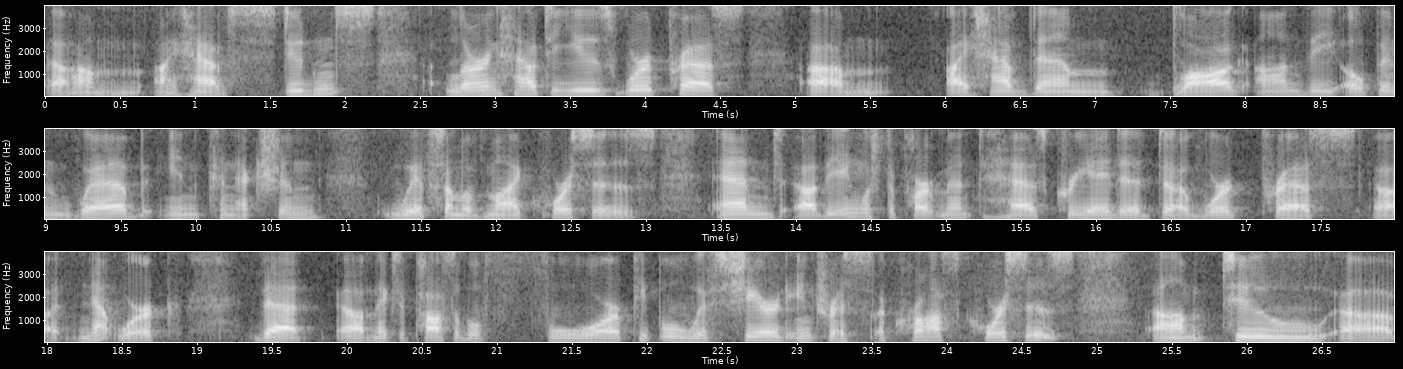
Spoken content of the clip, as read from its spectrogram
Um, I have students learn how to use WordPress. Um, I have them blog on the open web in connection with some of my courses. And uh, the English department has created a WordPress uh, network that uh, makes it possible for people with shared interests across courses um, to, uh,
